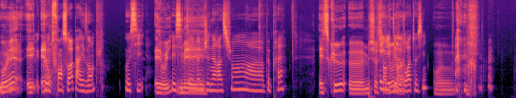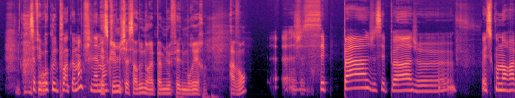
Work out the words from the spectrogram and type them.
Ouais, et, et Claude François, par exemple, aussi. et oui, Et c'était mais même génération euh, à peu près. est-ce que euh, Michel Et il Sardou était de droite aussi. Ça fait Oh. beaucoup de points communs finalement. Est-ce que Michel Sardou n'aurait pas mieux fait de mourir avant? Je sais pas, je sais pas. Je... Est-ce qu'on aura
